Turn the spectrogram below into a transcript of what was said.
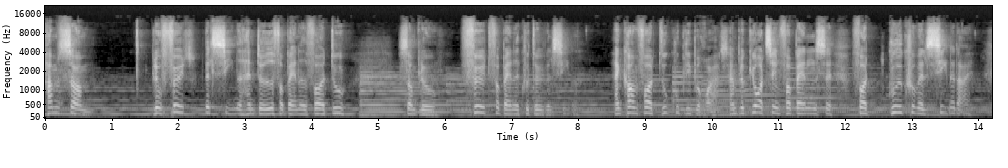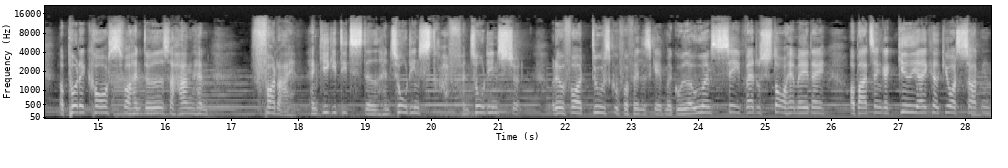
ham som blev født velsignet, han døde forbandet, for at du, som blev født forbandet, kunne dø velsignet. Han kom for, at du kunne blive berørt. Han blev gjort til en forbandelse, for at Gud kunne velsigne dig. Og på det kors, hvor han døde, så hang han for dig. Han gik i dit sted. Han tog din straf. Han tog din synd. Og det var for, at du skulle få fællesskab med Gud. Og uanset hvad du står her med i dag, og bare tænker, giv jeg ikke havde gjort sådan,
